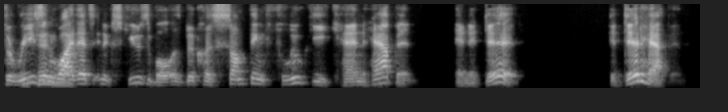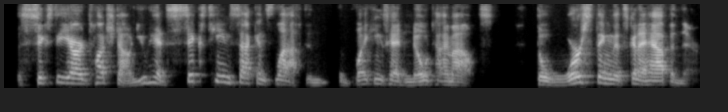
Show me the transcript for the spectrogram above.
The reason why work. that's inexcusable is because something fluky can happen. And it did. It did happen. A 60 yard touchdown. You had 16 seconds left, and the Vikings had no timeouts. The worst thing that's going to happen there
